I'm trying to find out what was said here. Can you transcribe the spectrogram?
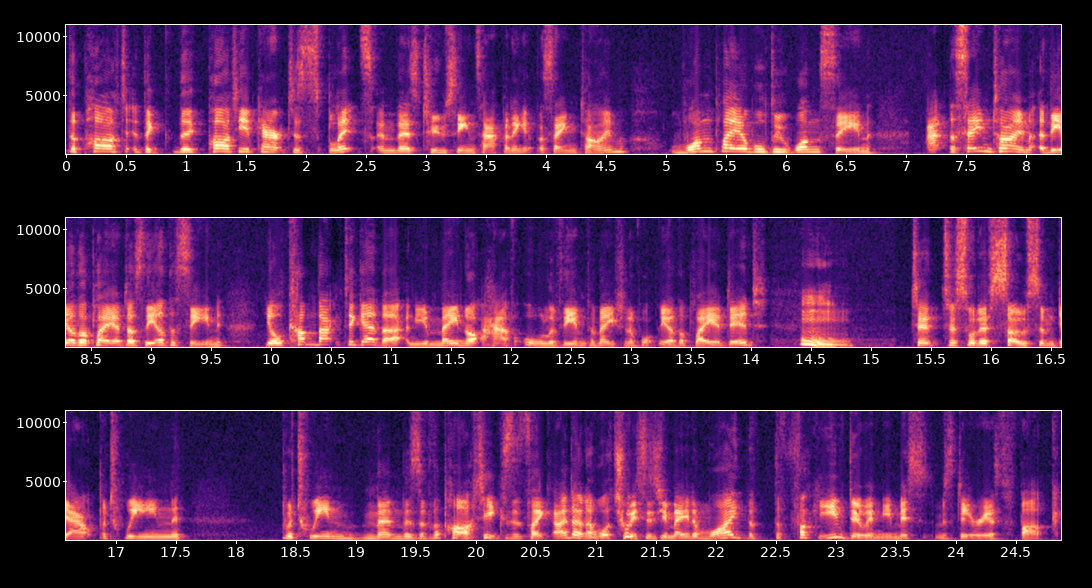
the part the, the party of characters splits and there's two scenes happening at the same time, one player will do one scene. At the same time, the other player does the other scene. You'll come back together, and you may not have all of the information of what the other player did. Hmm. To to sort of sow some doubt between between members of the party, because it's like I don't know what choices you made and why. The the fuck are you doing, you mis- mysterious fuck?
